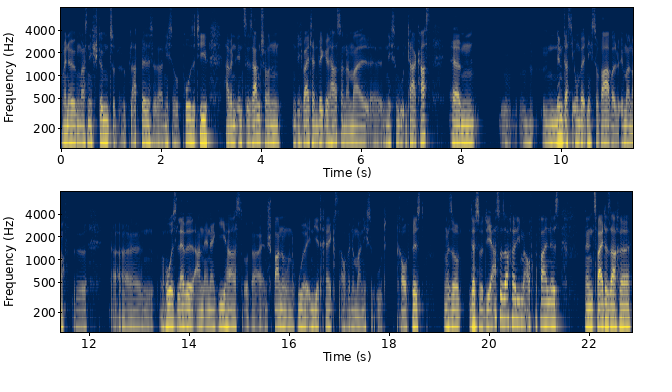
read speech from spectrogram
wenn irgendwas nicht stimmt oder du platt bist oder nicht so positiv, aber wenn du insgesamt schon dich weiterentwickelt hast und dann mal äh, nicht so einen guten Tag hast, ähm, nimmt das die Umwelt nicht so wahr, weil du immer noch äh, äh, ein hohes Level an Energie hast oder Entspannung und Ruhe in dir trägst, auch wenn du mal nicht so gut drauf bist. Also, das ist so die erste Sache, die mir aufgefallen ist. Die zweite Sache,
